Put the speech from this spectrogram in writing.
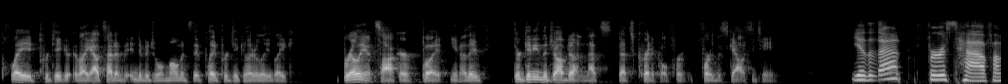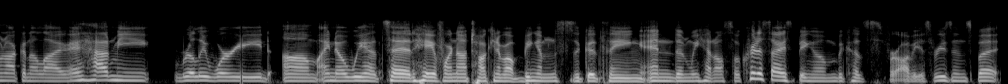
played particularly like outside of individual moments they've played particularly like brilliant soccer but you know they've they're getting the job done that's that's critical for for this Galaxy team. Yeah, that first half, I'm not gonna lie, it had me really worried. Um, I know we had said, hey, if we're not talking about Bingham, this is a good thing, and then we had also criticized Bingham because for obvious reasons, but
